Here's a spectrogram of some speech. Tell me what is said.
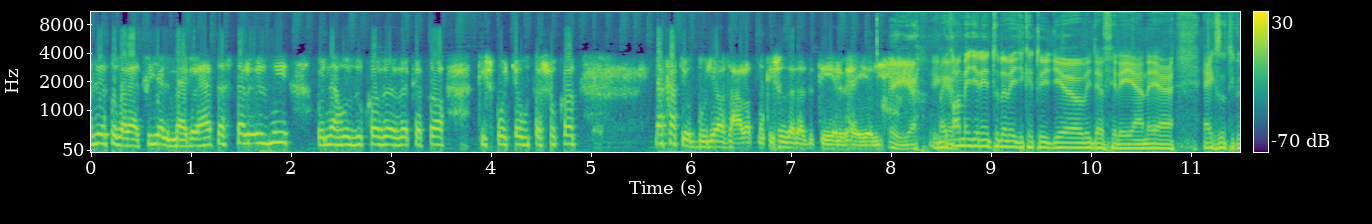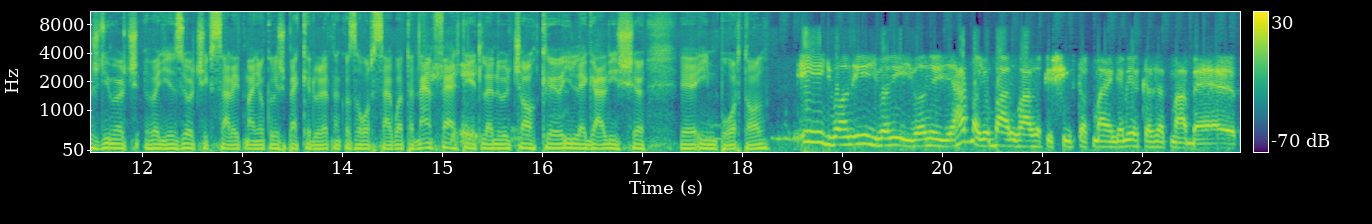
ezért oda lehet figyelni, meg lehet ezt előzni, hogy ne hozzuk haza ezeket a kis potya utasokat. Meg hát jobb ugye az állatnak is az eredeti élőhelyén. Igen, igen. Meg amennyire én tudom egyiket, hogy mindenféle ilyen ö, egzotikus gyümölcs vagy zöldség szállítmányokkal is bekerülhetnek az országba, tehát nem feltétlenül csak illegális importtal. Így van, így van, így van. Így. Hát nagyobb áruházak is hívtak már engem, érkezett már be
